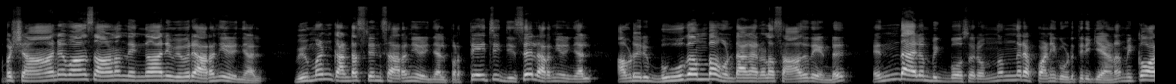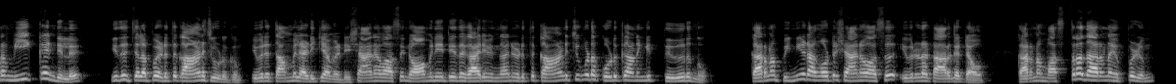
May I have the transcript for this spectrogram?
അപ്പൊ ഷാനവാസ് ആണെന്ന് എങ്ങാനും ഇവർ അറിഞ്ഞു കഴിഞ്ഞാൽ വിമൺ കണ്ടസ്റ്റൻസ് അറിഞ്ഞു കഴിഞ്ഞാൽ പ്രത്യേകിച്ച് ജിസേൽ അറിഞ്ഞു കഴിഞ്ഞാൽ അവിടെ ഒരു ഭൂകമ്പം ഉണ്ടാകാനുള്ള സാധ്യതയുണ്ട്. എന്തായാലും ബിഗ് ബോസ് ഒരു ഒന്നൊന്നര പണി കൊടുത്തിരിക്കുകയാണ്. മിക്കവാറും വീക്കെൻഡിൽ ഇത് ചിലപ്പോൾ എടുത്ത് കാണിച്ചു കൊടുക്കും. ഇവർ തമ്മിൽ അടിക്കാൻ വേണ്ടി. ഷാനവാസ് നോമിനേറ്റ് ചെയ്ത കാര്യം എങ്ങാനും എടുത്ത് കാണിച്ചും കൂടെ കൊടുക്കുകയാണെങ്കിൽ തീർന്നു. കാരണം പിന്നീട് അങ്ങോട്ട് ഷാനവാസ് ഇവരുടെ ടാർഗറ്റ് ആവും. കാരണം വസ്ത്രധാരണ എപ്പോഴും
